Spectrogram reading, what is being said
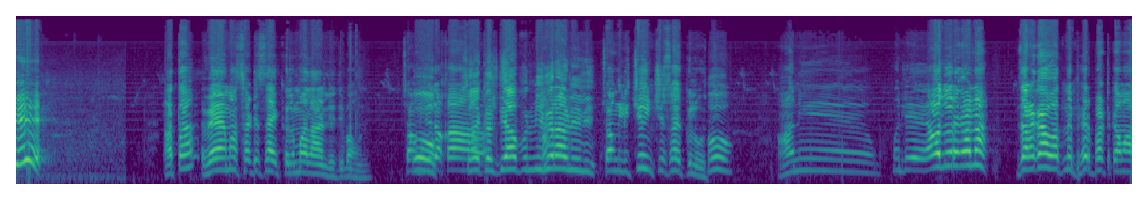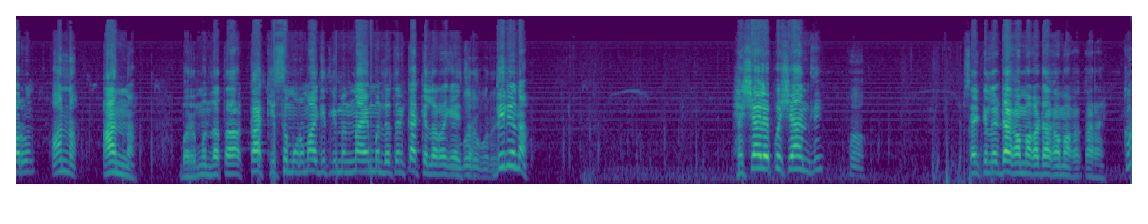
ती. आता व्यायामासाठी सायकल मला आणली होती भाऊन. हो, सायकल ती आपण मी फिरवलेली. चांगली चेनची सायकल होती. हो. आणि म्हणजे आजोर का ना जरा गावात फेरफटका मारून. अण्णा आण ना. बरं म्हणलं आता काकी समोर मागितली म्हणून नाही म्हणलं तरी काकीला बरोबर रागायचं आहे. दिली ना. ह्या शाळे पैसे आणली. हा. सायकलला डागामागा डागामागा कराय. का?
